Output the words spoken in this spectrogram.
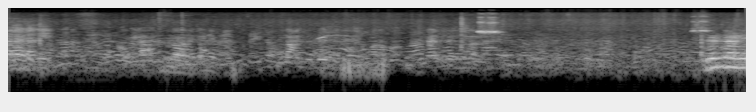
இரண்டு அணிகளும் சம வெற்றி லைன்ல நிக்கிறோம் அப்படியே அங்க கொண்டு போங்க ஏழு சரி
